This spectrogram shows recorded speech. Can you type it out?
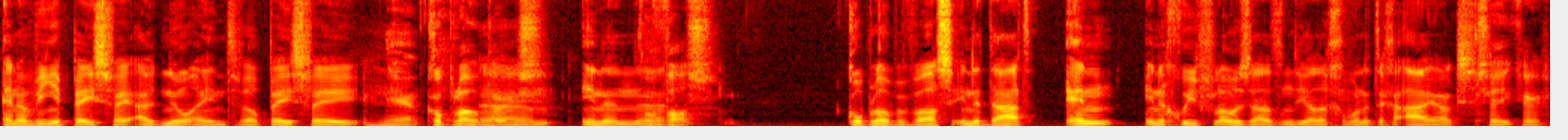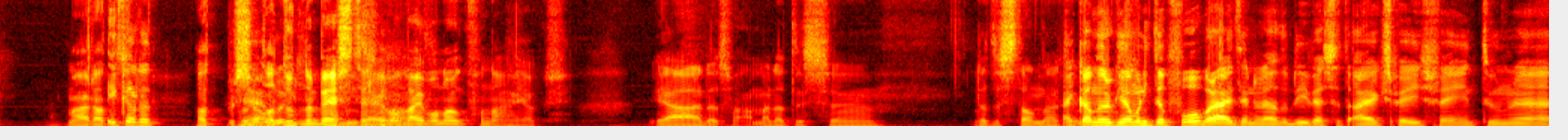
En dan win je PSV uit 0-1. Terwijl PSV Ja. Koplopers. ehm, in een of eh, was. koploper was, inderdaad. En in een goede flow zat, want die hadden gewonnen tegen Ajax. Zeker. Maar dat, Ik had het... dat, persoonlijk dat doet de beste, hè? Want wij wonnen ook van Ajax. Ja, dat is waar, maar dat is, eh, dat is standaard. Hij kwam er ook helemaal niet op voorbereid inderdaad, op die wedstrijd Ajax-PSV. En toen... eh,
